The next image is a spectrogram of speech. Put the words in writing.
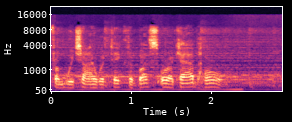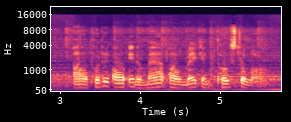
from which I would take the bus or a cab home. I'll put it all in a map I'll make and post along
